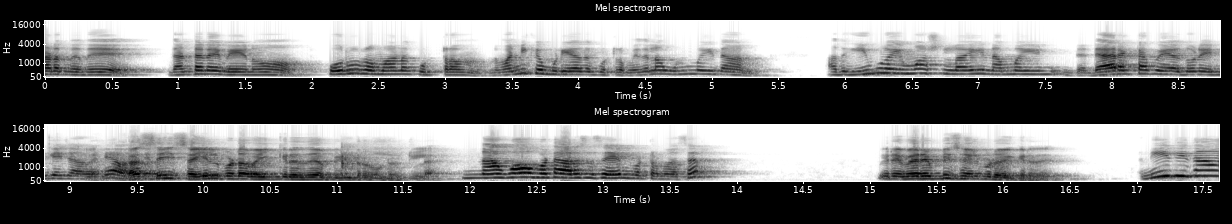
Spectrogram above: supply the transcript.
நடந்தது தண்டனை வேணும் கொடூரமான குற்றம் மன்னிக்க முடியாத குற்றம் இதெல்லாம் உண்மைதான். அதுக்கு இவ்வளோ இமோஷனல் ஆகி நம்ம டைரெக்டாக போய் அதோட என்கேஜ் ஆக வேண்டிய அரசை செயல்பட வைக்கிறது அப்படின்றது ஒண்ணு இருக்குல்ல. நான் கோவப்பட்ட அரசு செயல்பட்டுருமா சார் வேற வேற எப்படி செயல்பட வைக்கிறது? நீதி தான்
